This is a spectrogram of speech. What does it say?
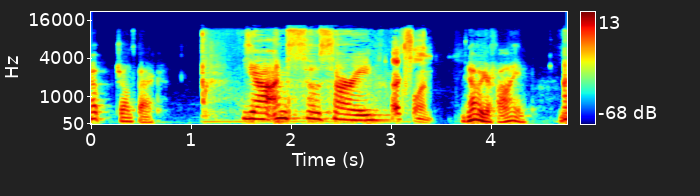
Oh, Joan's back. Yeah, I'm so sorry. Excellent. No, you're fine.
